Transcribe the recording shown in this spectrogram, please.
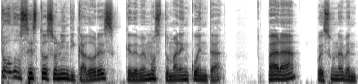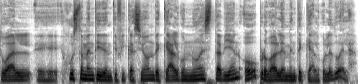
Todos estos son indicadores que debemos tomar en cuenta para pues una eventual eh, justamente identificación de que algo no está bien o probablemente que algo le duela.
